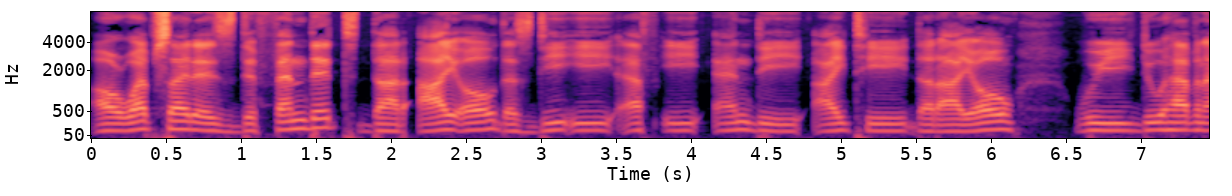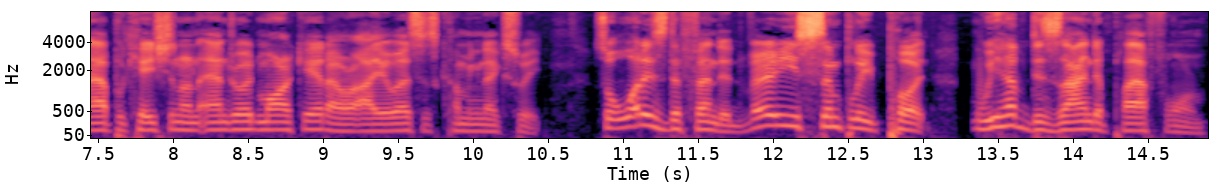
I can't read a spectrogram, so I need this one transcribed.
Our website is defendit.io. That's D E F E N D I T.io. We do have an application on Android market. Our iOS is coming next week. So, what is Defend It? Very simply put, we have designed a platform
